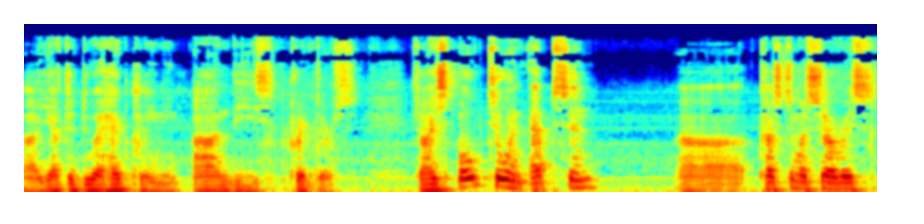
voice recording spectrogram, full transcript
Uh, you have to do a head cleaning on these printers. So I spoke to an Epson uh, customer service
